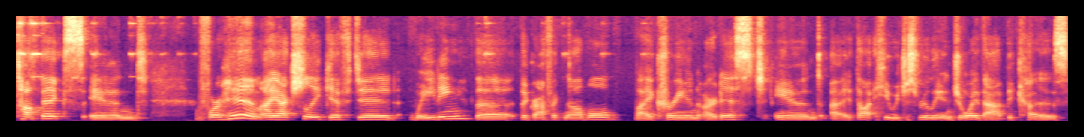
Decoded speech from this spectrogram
topics and for him, I actually gifted Waiting, the, the graphic novel by a Korean artist. And I thought he would just really enjoy that because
